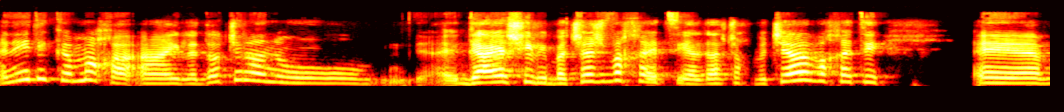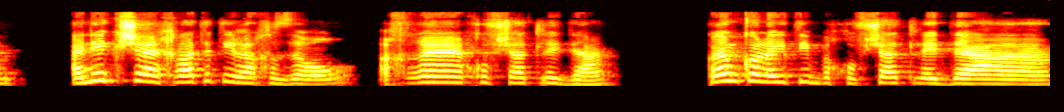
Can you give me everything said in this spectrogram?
אני הייתי כמוך, הילדות שלנו, גאיה שלי בת שש וחצי, ילדה שלך בת שבע וחצי, אה, אני כשהחלטתי לחזור אחרי חופשת לידה קודם כל הייתי בחופשת לידה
